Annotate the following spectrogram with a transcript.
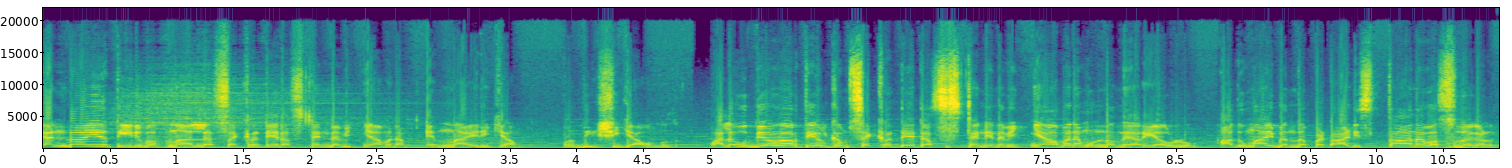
രണ്ടായിരത്തി ഇരുപത്തിനാലിലെ സെക്രട്ടേറിയറ്റ് അസിസ്റ്റന്റിന്റെ വിജ്ഞാപനം എന്നായിരിക്കാം പ്രതീക്ഷിക്കാവുന്നത്. പല ഉദ്യോഗാർത്ഥികൾക്കും സെക്രട്ടേറിയറ്റ് അസിസ്റ്റന്റിന്റെ വിജ്ഞാപനം ഉണ്ടെന്നേ അറിയാവുള്ളൂ. അതുമായി ബന്ധപ്പെട്ട അടിസ്ഥാന വസ്തുതകൾ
